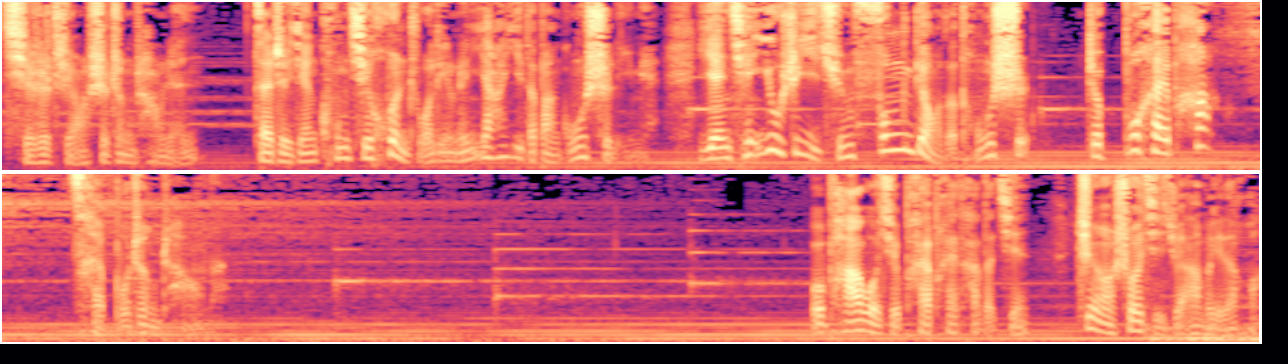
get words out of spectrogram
其实只要是正常人，在这间空气混浊、令人压抑的办公室里面，眼前又是一群疯掉的同事，这不害怕才不正常呢。我爬过去拍拍他的肩，正要说几句安慰的话，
